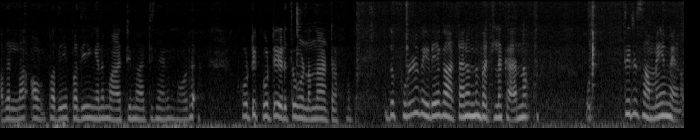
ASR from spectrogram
അതെല്ലാം പതിയെ പതിയെ ഇങ്ങനെ മാറ്റി മാറ്റി ഞാൻ ഇങ്ങോട്ട് കൂട്ടി കൂട്ടി എടുത്തു കൊണ്ടുവന്നാട്ടോ. ഇത് ഫുൾ വീഡിയോ കാട്ടാനൊന്നും പറ്റില്ല. കാരണം ഒത്തിരി സമയം വേണം.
